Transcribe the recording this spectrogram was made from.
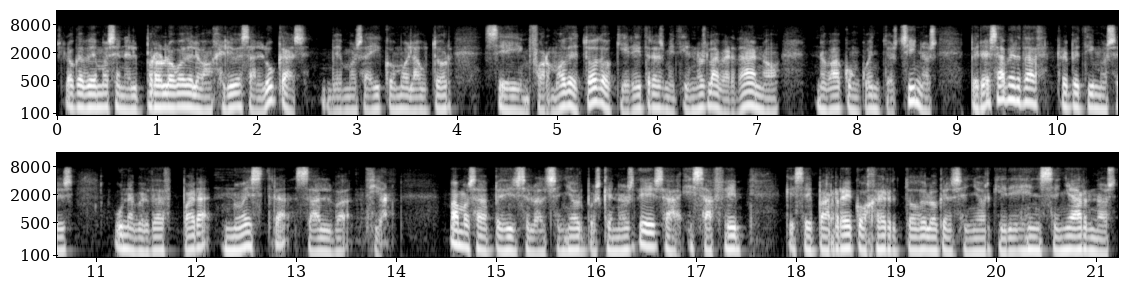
Es lo que vemos en el prólogo del Evangelio de San Lucas. Vemos ahí cómo el autor se informó de todo, quiere transmitirnos la verdad, no, no va con cuentos chinos. Pero esa verdad, repetimos, es una verdad para nuestra salvación. Vamos a pedírselo al Señor, pues que nos dé esa, esa fe que sepa recoger todo lo que el Señor quiere enseñarnos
